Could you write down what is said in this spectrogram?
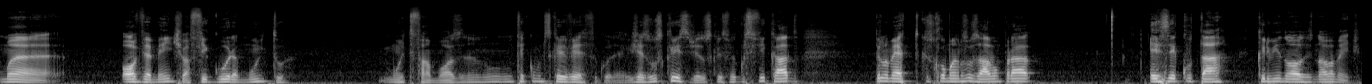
Uma obviamente uma figura muito muito famosa, né? não, não tem como descrever a figura. Jesus Cristo, Jesus Cristo foi crucificado pelo método que os romanos usavam para executar criminosos novamente.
